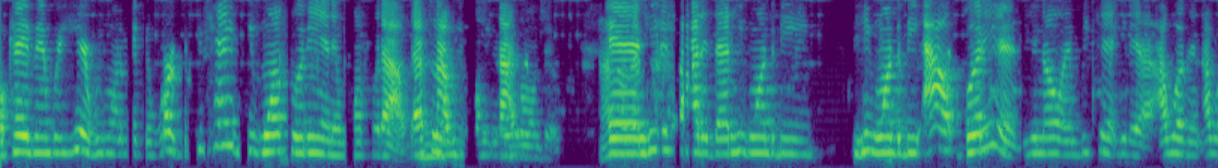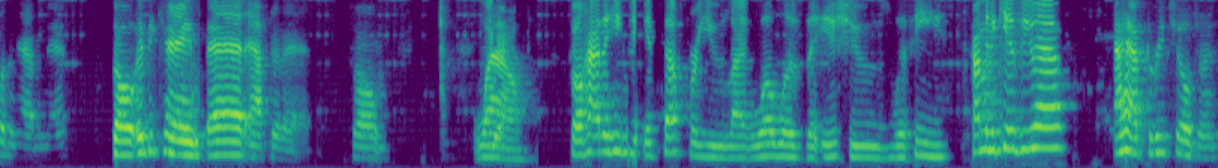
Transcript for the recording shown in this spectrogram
Okay, then we're here. We want to make it work. But you can't be one foot in and one foot out. That's mm-hmm. not what we're not going to do. And he decided that he wanted to be he wanted to be out but in, you know, and we can't. You know, I wasn't I wasn't having that. So it became bad after that. So, wow. Yeah. So how did he make it tough for you? Like, what was the issues? Was he? How many kids do you have? I have three children.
